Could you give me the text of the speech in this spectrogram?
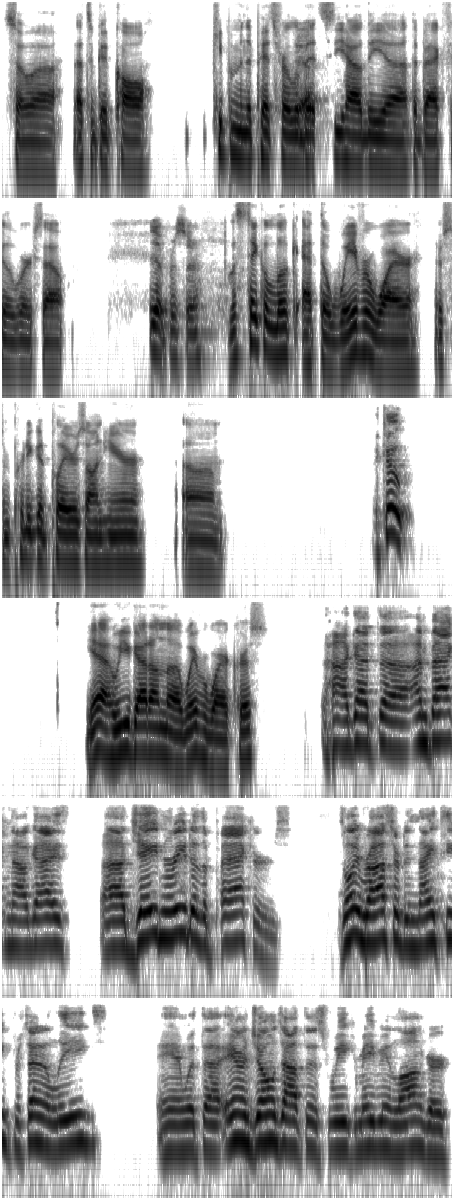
So uh, that's a good call keep them in the pits for a little yeah. bit, see how the uh, the backfield works out. Yeah, for sure. Let's take a look at the waiver wire. There's some pretty good players on here. Um, hey, Coop. Yeah, who you got on the waiver wire, Chris? I got. Uh, I'm back now, guys. Uh, Jayden Reed of the Packers. He's only rostered in 19% of leagues, and with uh, Aaron Jones out this week, or maybe even longer,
